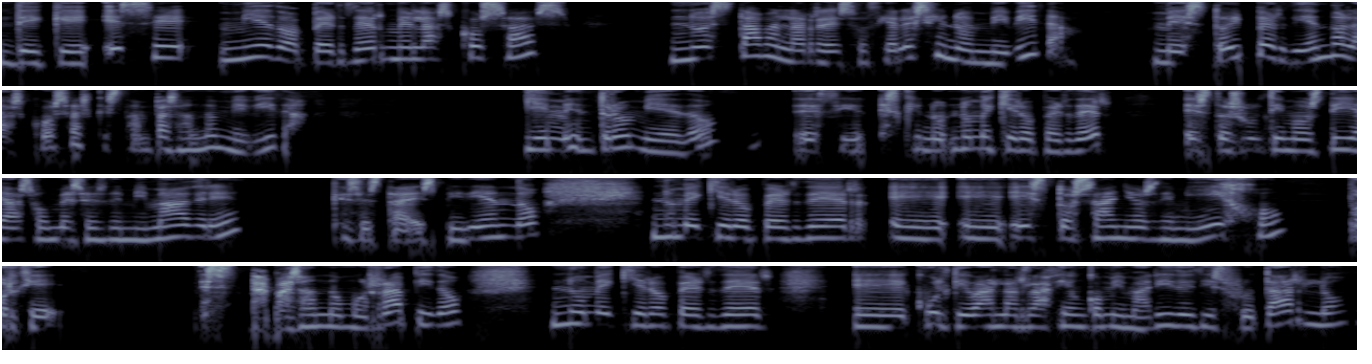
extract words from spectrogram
de que ese miedo a perderme las cosas no estaba en las redes sociales, sino en mi vida. Me estoy perdiendo las cosas que están pasando en mi vida. Y me entró miedo, decir, es que no, no me quiero perder estos últimos días o meses de mi madre, que se está despidiendo, no me quiero perder eh, eh, estos años de mi hijo, porque está pasando muy rápido, no me quiero perder eh, cultivar la relación con mi marido y disfrutarlo,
